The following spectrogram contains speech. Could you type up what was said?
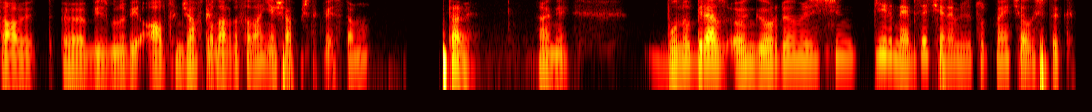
Davet, e, biz bunu bir 6. haftalarda falan yaşatmıştık West Ham'a. Tabii. Hani bunu biraz öngördüğümüz için bir nebze çenemizi tutmaya çalıştık.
